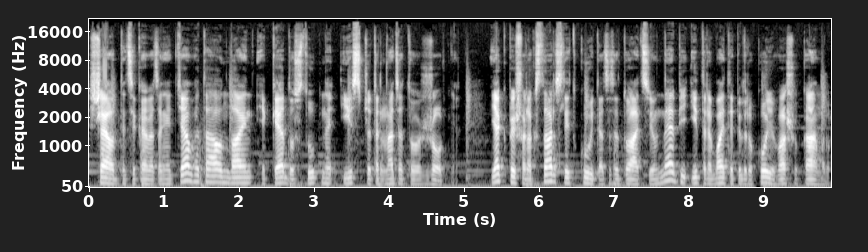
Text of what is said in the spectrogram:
ще одне цікаве заняття в GTA Online, яке доступне із 14 жовтня. Як пише Rockstar, слідкуйте за ситуацією в небі і тримайте під рукою вашу камеру.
